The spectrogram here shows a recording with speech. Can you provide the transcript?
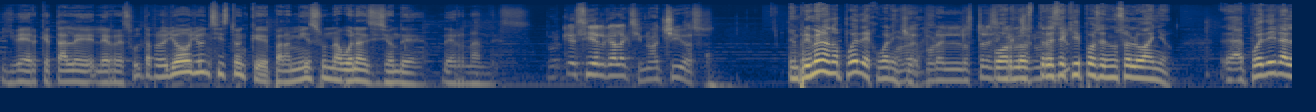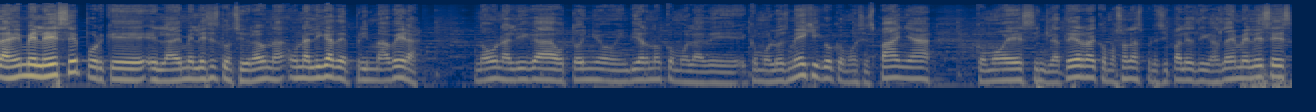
y ver qué tal le, le resulta. Pero yo, yo insisto en que para mí es una buena decisión de, de Hernández. ¿Por qué si el Galaxy no a Chivas? En primera no puede jugar en Por, Chivas. por el- los tres por equipos los en un tres año. equipos en un solo año. Eh, puede ir a la MLS porque la MLS es considerada una, una liga de primavera, no una liga otoño-invierno como la de como lo es México, como es España, como es Inglaterra, como son las principales ligas. La MLS es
